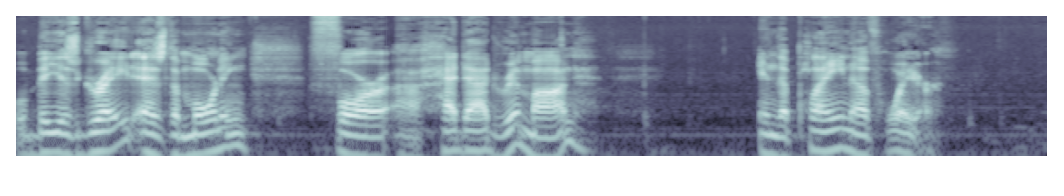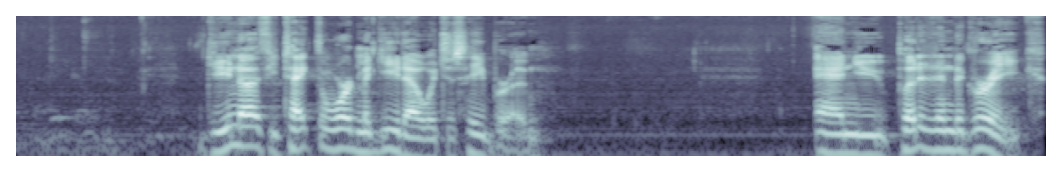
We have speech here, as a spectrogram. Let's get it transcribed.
Will be as great as the mourning for uh, Hadad Rimmon in the plain of where? Do you know if you take the word Megiddo, which is Hebrew, and you put it into Greek,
